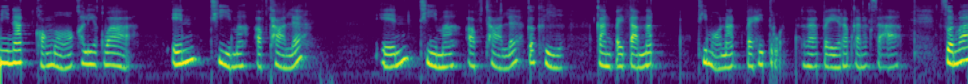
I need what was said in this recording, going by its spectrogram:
มีนัดของหมอเขาเรียกว่า en time avtale en time avtale ก็คือการไปตามนัดที่หมอนัดไปให้ตรวจนะคะไปรับการรักษา ส่วนว่า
